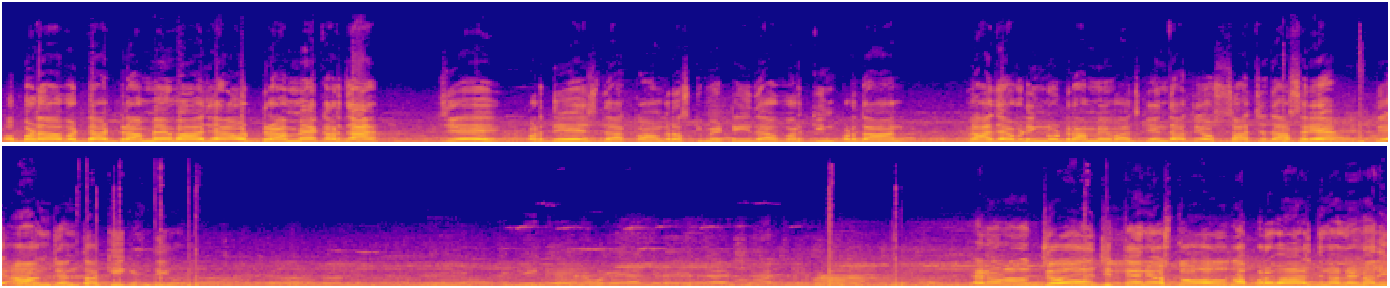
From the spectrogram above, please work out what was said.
ਉਹ ਬੜਾ ਵੱਡਾ ਡਰਾਮੇਬਾਜ਼ ਹੈ, ਉਹ ਡਰਾਮੇ ਕਰਦਾ ਜੇ ਪ੍ਰਦੇਸ਼ ਦਾ ਕਾਂਗਰਸ ਕਮੇਟੀ ਦਾ ਵਰਕਿੰਗ ਪ੍ਰਧਾਨ ਰਾਜਾ ਵੜਿੰਗ ਨੂੰ ਡਰਾਮੇਬਾਜ਼ ਕਹਿੰਦਾ ਤੇ ਉਹ ਸੱਚ ਦੱਸ ਰਿਹਾ ਤੇ ਆਮ ਜਨਤਾ ਕੀ ਕਹਿੰਦੀ ਹੋਵੇ ਇਹਨਾਂ ਨੂੰ ਜੋ ਜਿੱਤੇ ਨੇ ਉਸ ਤੋਂ ਉਦੋਂ ਦਾ ਪਰਿਵਾਰ ਦੇ ਨਾਲ ਇਹਨਾਂ ਦੀ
